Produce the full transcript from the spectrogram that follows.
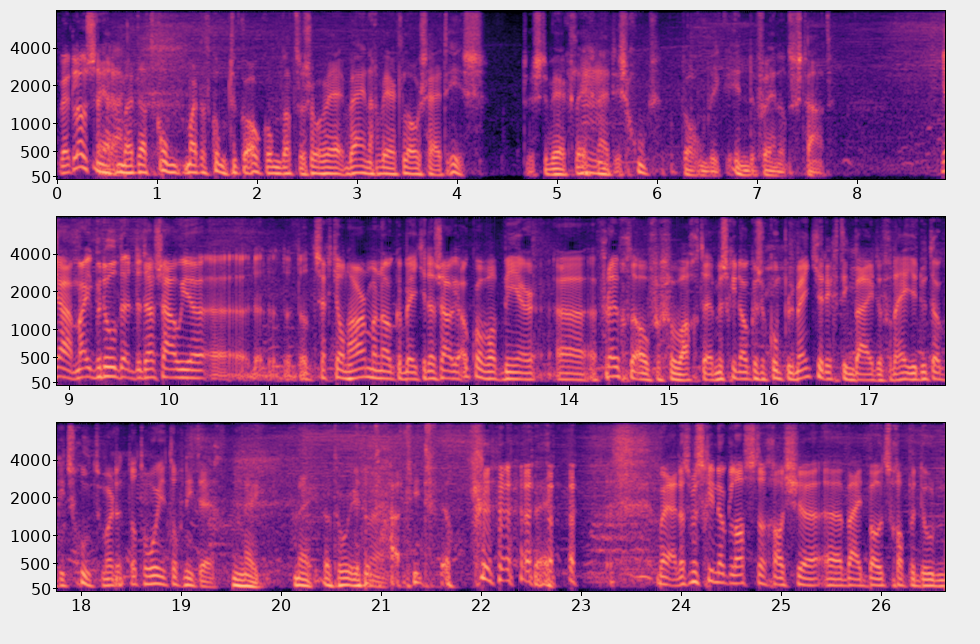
werkloos zijn. Ja, maar dat, komt, maar dat komt natuurlijk ook omdat er zo weinig werkloosheid is. Dus de werkgelegenheid mm. is goed op het ogenblik in de Verenigde Staten. Ja, maar ik bedoel, daar zou je, uh, dat zegt Jan Harman ook een beetje, daar zou je ook wel wat meer uh, vreugde over verwachten. En misschien ook eens een complimentje richting beiden. Van hé, hey, je doet ook iets goed. Maar dat, dat, hoor je toch niet echt? Nee, nee dat hoor je inderdaad nee. niet veel. Nee. maar ja, dat is misschien ook lastig als je uh, bij het boodschappen doen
